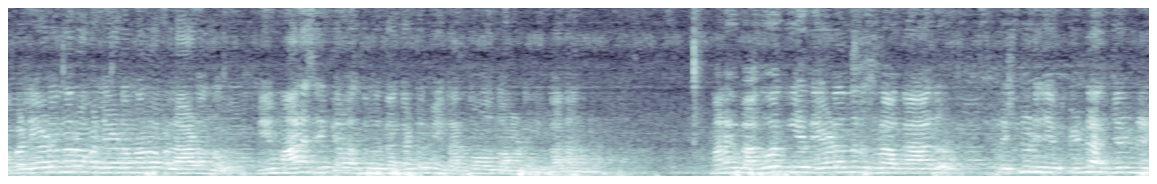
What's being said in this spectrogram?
ఒకళ్ళు ఏడున్నారు ఒకళ్ళు ఏడున్నారు ఒకళ్ళు ఆడున్నారు. మీ మానసిక వ్యవస్థకు తగ్గట్టు మీకు అర్థం అవుతూ ఉంటుంది కథ మనకి భగవద్గీత ఏడు వందల శ్లోకాలు కృష్ణుడు చెప్పిండు అర్జునుడు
